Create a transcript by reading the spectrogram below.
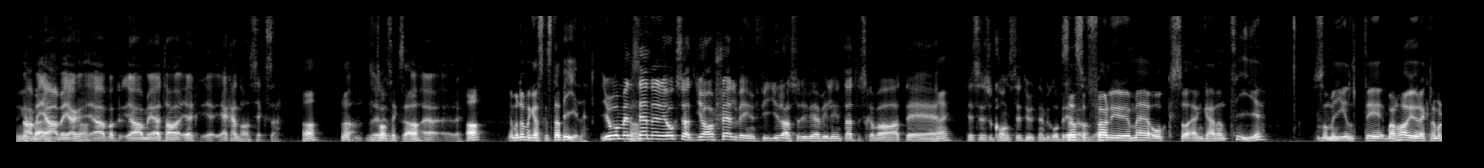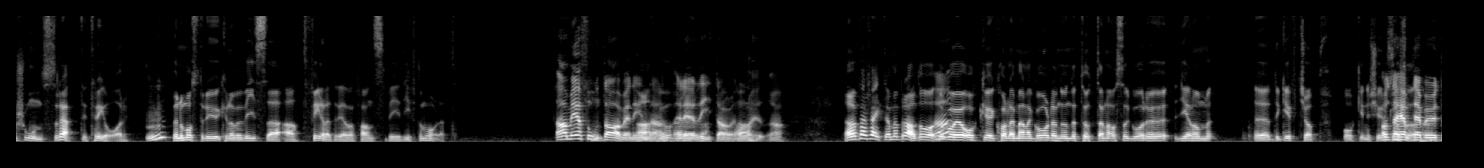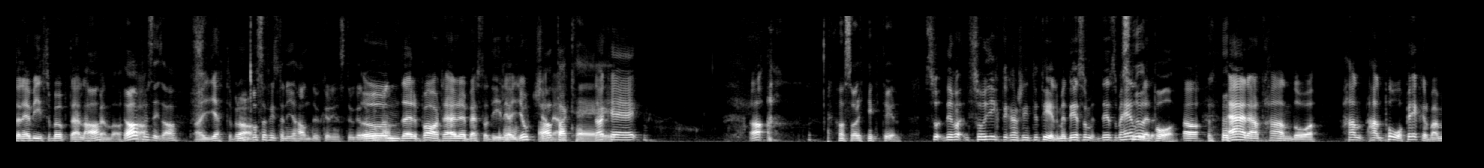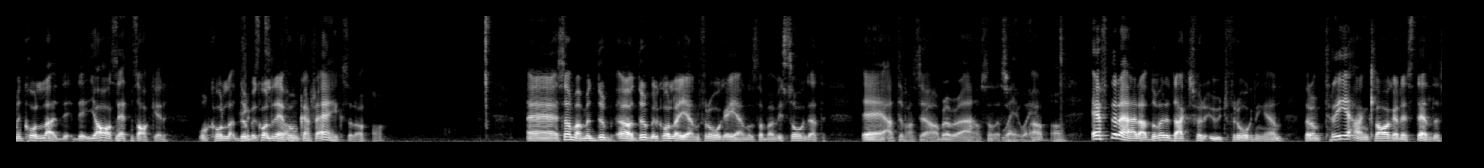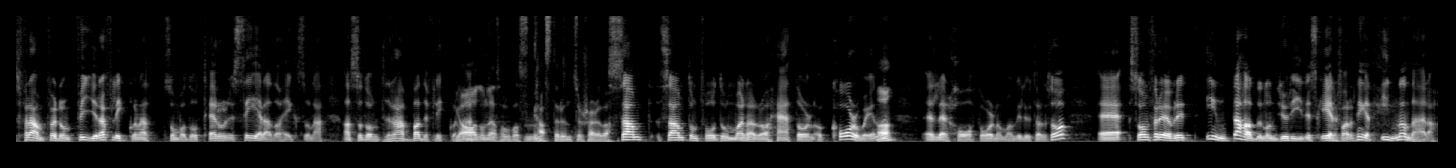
Ja, men, ja, men, jag, ja. Ja, men jag, tar, jag, jag, jag kan ta en sexa. Ja, ja, du tar en sexa ja. Ja, jag. Ja, ja men de är ganska stabil Jo, men sen är det ju också att jag själv är ju en fyra, så det, jag vill ju inte att det ska vara att det, Nej. det ser så konstigt ut när vi går bredvid Sen så varandra. följer det med också en garanti Som Mm. är giltig, man har ju reklamationsrätt i tre år Mm. Men då måste du ju kunna bevisa att felet redan fanns vid giftermålet Ja, men jag fotar av en innan, Ja, jo, ja, eller ja. ritar av en. Ja. Ja. Ja perfekt, ja men bra. Då, Ja. då går jag och eh, kollar i mellangården under tuttarna och så går du genom eh, the gift shop och in i kyrkan. Och så hämtar jag ut den, jag visar bara upp den här ja. lappen då. Ja, precis, ja. Ja, jättebra. Och så finns det nya handdukar i din stuga. Underbart, det här är det bästa deal jag gjort Ja, känner jag. tack, hej. Tack hej. Ja, Och så det gick till. Så, var, så gick det kanske inte till, men det som, det som händer... på. Ja, är att han då, han, han påpekar bara, men kolla, det, det, jag har sett saker. Och kolla, dubbelkolla det, för hon kanske är häxa då. Ja. Eh, så han bara, men dub, ja, dubbelkolla igen, fråga igen, och så bara, vi såg det att, eh, att det fanns, ja, bla bla bla, och sånt där. så. Way, way. Ja. Ja. Efter det här då var det dags för utfrågningen Där de tre anklagade ställdes framför de fyra flickorna Som var då terroriserade av häxorna Alltså de drabbade flickorna Ja, de där som bara Mm. kastar runt sig själva. samt, samt de två domarna då, Hathorne och Corwin Ja. Eller Hawthorne om man vill uttala det så eh, Som för övrigt inte hade någon juridisk erfarenhet innan det här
